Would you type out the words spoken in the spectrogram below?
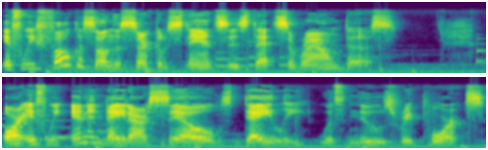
if we focus on the circumstances that surround us, or if we inundate ourselves daily with news reports,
